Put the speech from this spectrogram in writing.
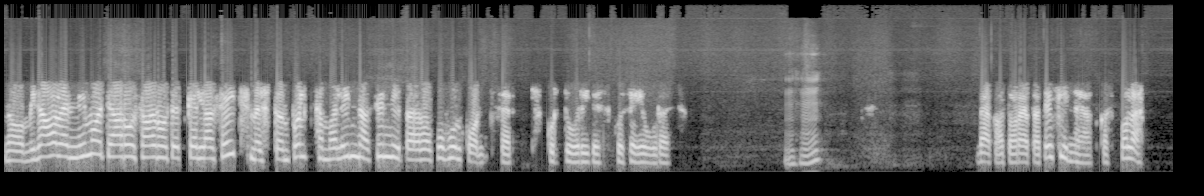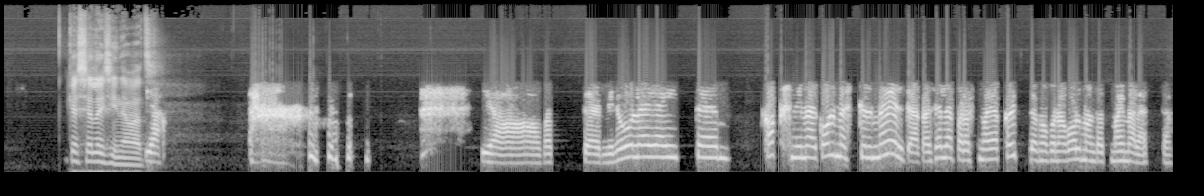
no mina olen niimoodi aru saanud, et kella seitsmest on Põltsamaa linna sünnipäeva puhul kontsert Kultuurikeskuse juures mm. -hmm. väga toredad esinejad, kas pole? kes seal esinevad? jah ja vot minule jäid kaks nime kolmest küll meelde, aga sellepärast ma ei hakka ütlema, kuna kolmandat ma ei mäleta.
